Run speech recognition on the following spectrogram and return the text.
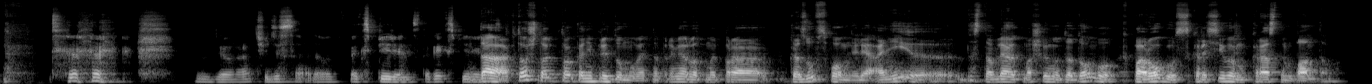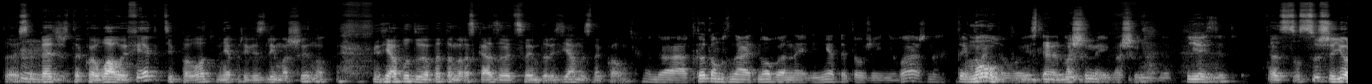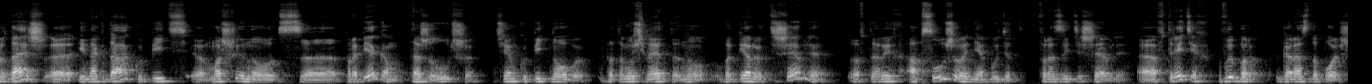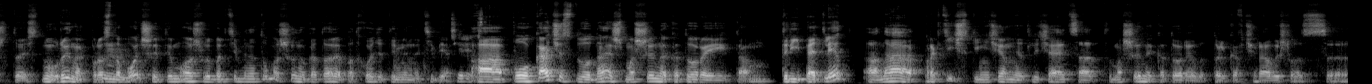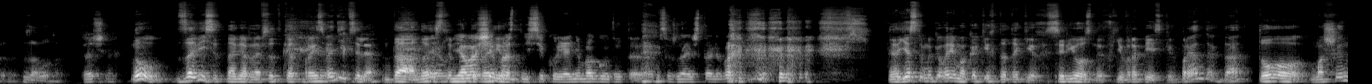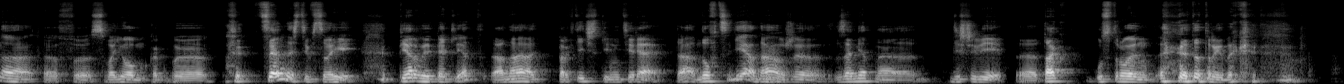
Да, чудеса, да, вот experience, так experience. Да, кто что только не придумывает. Например, вот мы про козу вспомнили, они э, доставляют машину до дому к порогу с красивым красным бантом. То есть, mm. опять же, такой вау-эффект, типа, вот мне привезли машину, я буду об этом рассказывать своим друзьям и знакомым. Да, а кто там знает, новая она или нет, это уже и не важно. Ну, если машина и машина да, ездит. Э, слушай, Юр, знаешь, э, иногда купить э, машину с пробегом даже лучше, чем купить новую. Потому Почему? что это, ну, во-первых, дешевле, во-вторых, обслуживание будет в разы дешевле. А в-третьих, выбор гораздо больше. То есть, ну, рынок просто mm. больше, и ты можешь выбрать именно ту машину, которая подходит именно тебе. Интересно. А по качеству, знаешь, машина, которой там 3-5 лет, она практически ничем не отличается от машины, которая вот только вчера вышла с э, завода. Точно? Ну, зависит, наверное, все-таки от производителя. Да, но если Я вообще просто не секу, я не могу тут э, обсуждать что-либо. Э, если мы говорим о каких-то таких серьезных европейских брендах, да, то машина э, в своем, как бы, ценности в своей первые пять лет она практически не теряет, да, но в цене она уже заметно дешевеет. Э, так устроен этот рынок.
